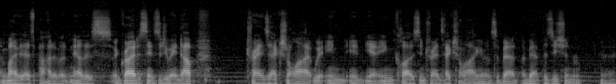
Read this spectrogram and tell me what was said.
And maybe that's part of it. Now there's a greater sense that you end up transactional in, in, you know, enclosed in transactional arguments about, about position. You know.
